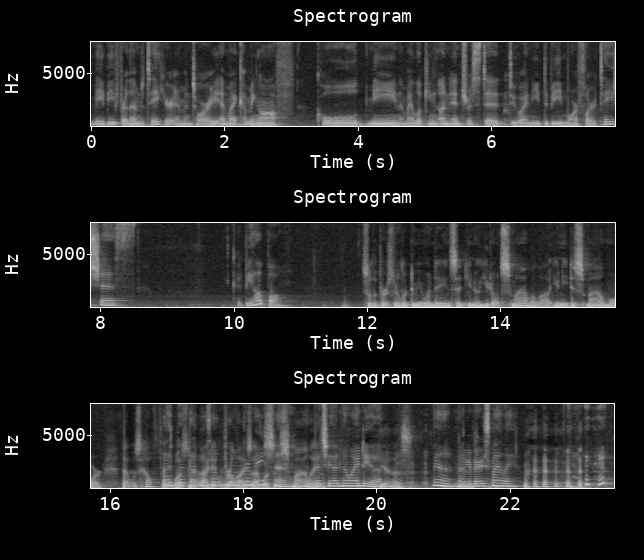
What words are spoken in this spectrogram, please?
maybe for them to take your inventory. Am I coming off cold, mean? Am I looking uninterested? Do I need to be more flirtatious? Could be helpful. So the person who looked at me one day and said, "You know, you don't smile a lot. You need to smile more." That was helpful, I wasn't it? Was I didn't realize I wasn't smiling. I bet you had no idea. Yes. Yeah. Now yes. you're very smiley.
